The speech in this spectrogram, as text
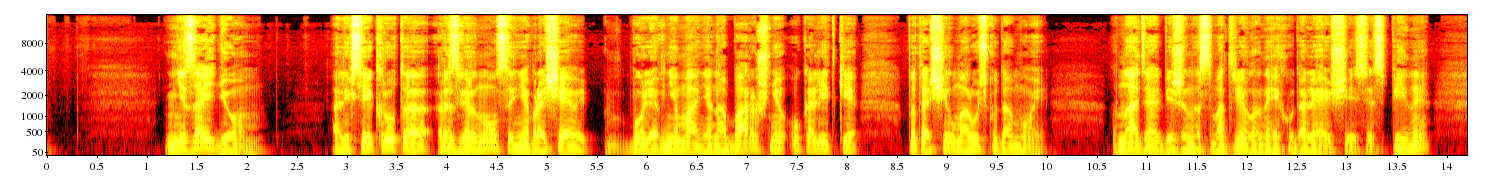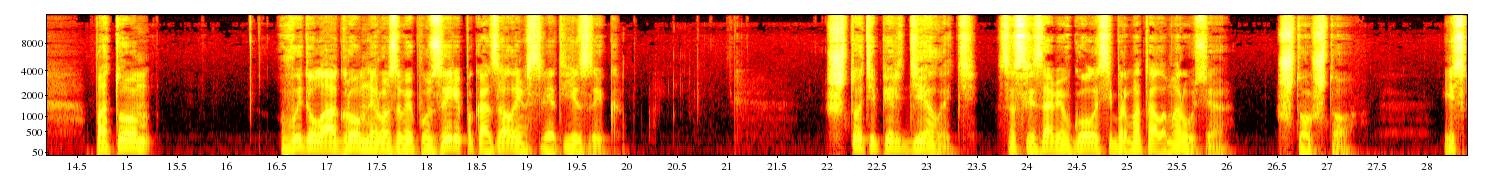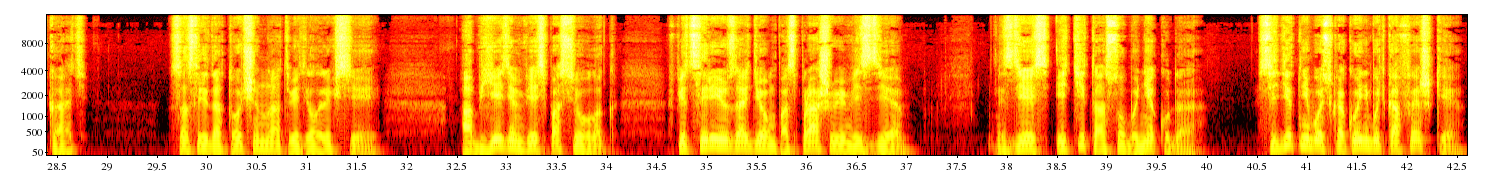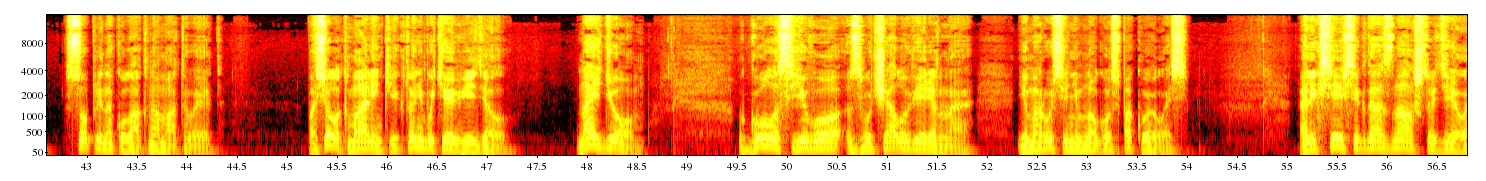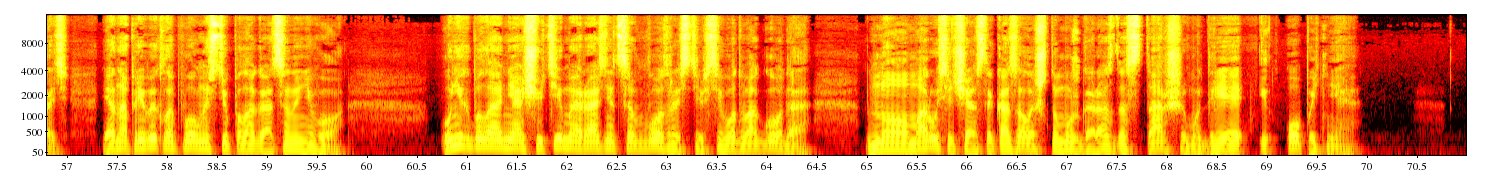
«Не зайдем». Алексей круто развернулся и, не обращая более внимания на барышню у калитки, потащил Маруську домой. Надя обиженно смотрела на их удаляющиеся спины, потом выдула огромный розовый пузырь и показала им вслед язык. «Что теперь делать?» Со слезами в голосе бормотала Маруся. «Что-что?» «Искать», — сосредоточенно ответил Алексей. «Объедем весь поселок. В пиццерию зайдем, поспрашиваем везде. Здесь идти-то особо некуда. Сидит, небось, в какой-нибудь кафешке, сопли на кулак наматывает. Поселок маленький, кто-нибудь ее видел. Найдем». Голос его звучал уверенно — и Маруся немного успокоилась. Алексей всегда знал, что делать, и она привыкла полностью полагаться на него. У них была неощутимая разница в возрасте, всего два года, но Марусе часто казалось, что муж гораздо старше, мудрее и опытнее.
